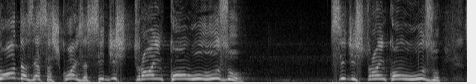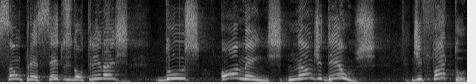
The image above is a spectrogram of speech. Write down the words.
Todas essas coisas se destroem com o uso. Se destroem com o uso. São preceitos e doutrinas dos homens, não de Deus. De fato,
